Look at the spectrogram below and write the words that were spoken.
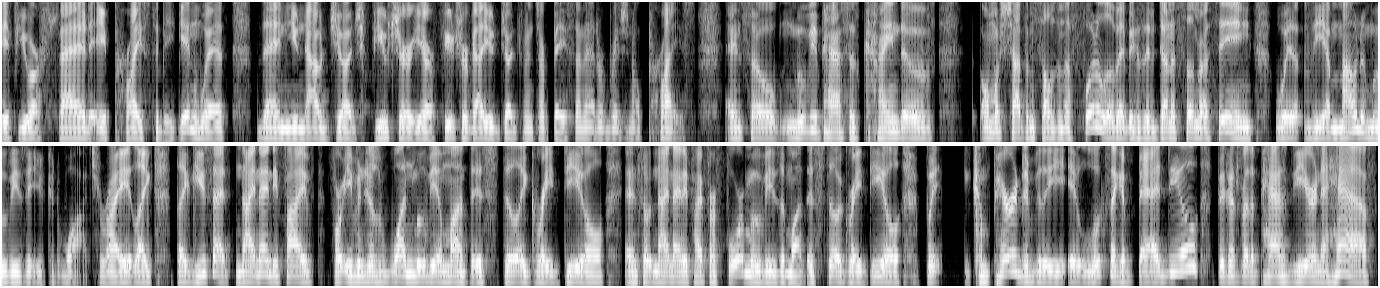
if you are fed a price to begin with, then you now judge future your future value judgments are based on that original price. And so MoviePass has kind of almost shot themselves in the foot a little bit because they've done a similar thing with the amount of movies that you could watch, right? Like like you said, 9.95 for even just one movie a month is still a great deal. And so 9.95 for four movies a month is still a great deal, but comparatively it looks like a bad deal because for the past year and a half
